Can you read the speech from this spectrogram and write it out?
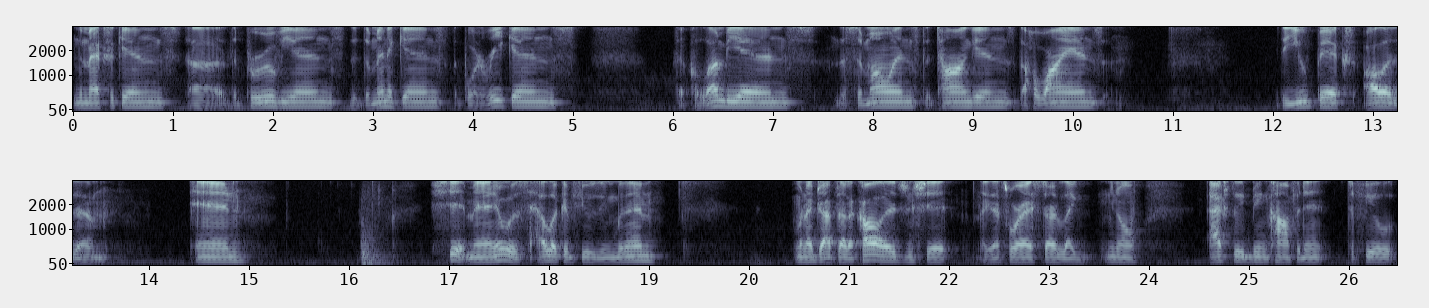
the Mexicans, uh, the Peruvians, the Dominicans, the Puerto Ricans, the Colombians, the Samoans, the Tongans, the Hawaiians, the Yupiks, all of them. And shit, man, it was hella confusing. But then when I dropped out of college and shit, like that's where I started like, you know, actually being confident to feel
